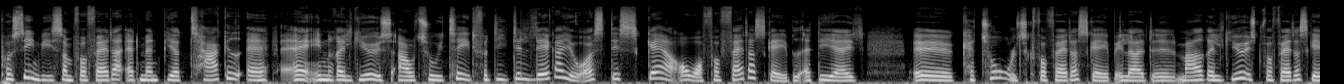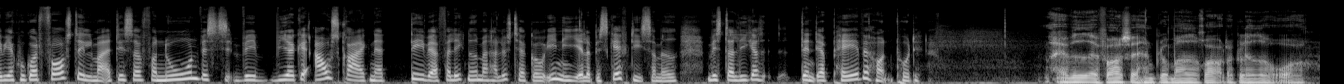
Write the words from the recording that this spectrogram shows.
på sin vis som forfatter, at man bliver takket af, af en religiøs autoritet, fordi det lægger jo også, det skær over forfatterskabet, at det er et øh, katolsk forfatterskab, eller et øh, meget religiøst forfatterskab. Jeg kunne godt forestille mig, at det så for nogen vil, vil virke afskrækkende, at det er i hvert fald ikke noget, man har lyst til at gå ind i eller beskæftige sig med, hvis der ligger den der pavehånd på det. Jeg ved at for os, at han blev meget rørt og glad over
